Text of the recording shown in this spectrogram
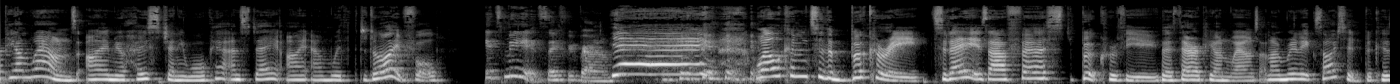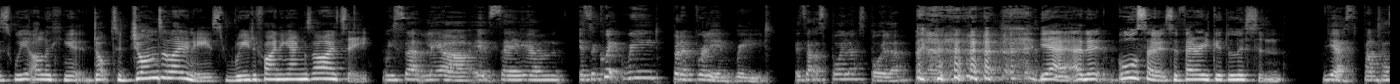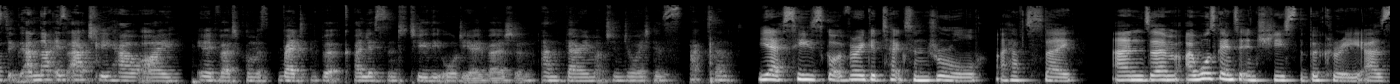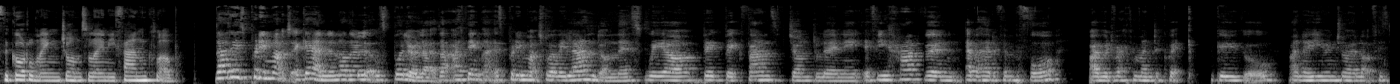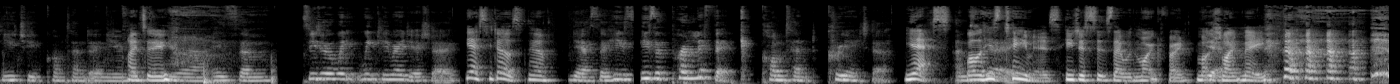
Therapy Unwound. I am your host, Jenny Walker, and today I am with the delightful. It's me, it's Sophie Brown. Yay! welcome to the Bookery. Today is our first book review for Therapy Unwound, and I'm really excited because we are looking at Dr. John Delony's Redefining Anxiety. We certainly are. It's a um, it's a quick read, but a brilliant read. Is that a spoiler? Spoiler. yeah, and it also it's a very good listen. Yes, fantastic. And that is actually how I, in inverted commas, read the book. I listened to the audio version and very much enjoyed his accent. Yes, he's got a very good Texan drawl, I have to say. And um, I was going to introduce the Bookery as the Godalming John Delony fan club. That is pretty much, again, another little spoiler alert. That I think that is pretty much where we land on this. We are big, big fans of John Delony. If you haven't ever heard of him before, I would recommend a quick Google. I know you enjoy a lot of his YouTube content, don't you? I do. Yeah, his um. So you do a week, weekly radio show? Yes, he does. Yeah. Yeah. So he's he's a prolific content creator. Yes. And well, today- his team is. He just sits there with a microphone, much Yeah. like me.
